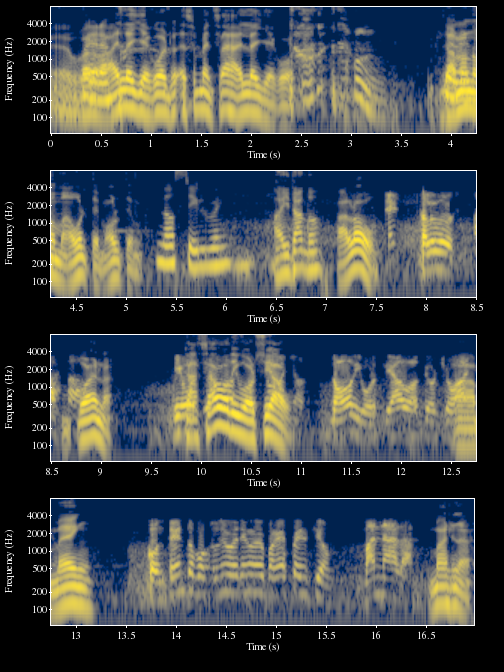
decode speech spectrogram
Bueno, Pero- a él le llegó, ese mensaje a él le llegó. Vámonos más, última, última. No sirven. Agitando. Hello. Saludos. Buena. ¿Casado o divorciado? años. No, divorciado hace ocho años. Amén. Contento porque lo único que tengo que pagar es pensión. Más nada. Más nada.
